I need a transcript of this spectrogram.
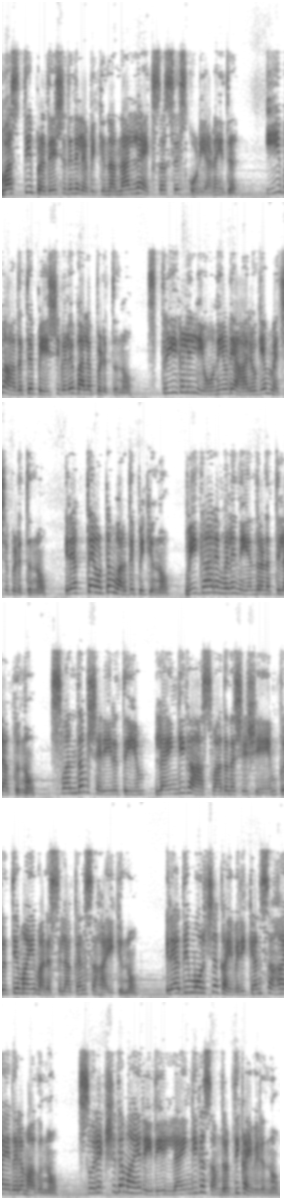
വസ്തി പ്രദേശത്തിന് ലഭിക്കുന്ന നല്ല എക്സർസൈസ് കൂടിയാണ് ഇത്. ഈ ഭാഗത്തെ പേശികളെ ബലപ്പെടുത്തുന്നു. സ്ത്രീകളിൽ യോനിയുടെ ആരോഗ്യം മെച്ചപ്പെടുത്തുന്നു. രക്തയോട്ടം വർദ്ധിപ്പിക്കുന്നു. വികാരങ്ങളെ നിയന്ത്രണത്തിലാക്കുന്നു. സ്വന്തം ശരീരത്തെയും ലൈംഗിക ആസ്വാദനശേഷിയെയും കൃത്യമായി മനസ്സിലാക്കാൻ സഹായിക്കുന്നു. രതിമൂർച്ച കൈവരിക്കാൻ സഹായകരമാകുന്നു. സുരക്ഷിതമായ രീതിയിൽ ലൈംഗിക സംതൃപ്തി കൈവരുന്നു.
